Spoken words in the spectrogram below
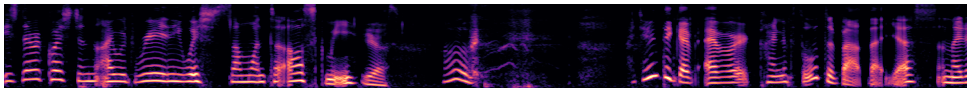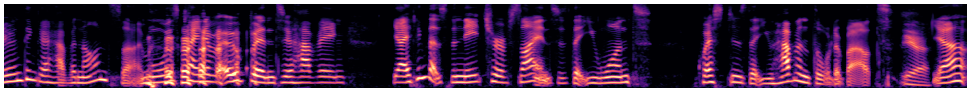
is there a question i would really wish someone to ask me Yes. Oh. I don't think I've ever kind of thought about that, yes. And I don't think I have an answer. I'm always kind of open to having yeah, I think that's the nature of science is that you want questions that you haven't thought about. Yeah. Yeah,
